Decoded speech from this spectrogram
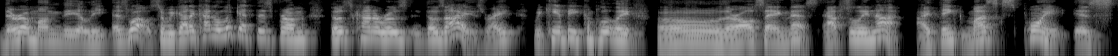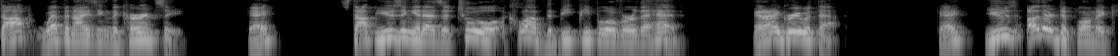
They're among the elite as well. So we got to kind of look at this from those kind of rose, those eyes, right? We can't be completely, oh, they're all saying this. Absolutely not. I think Musk's point is stop weaponizing the currency. Okay. Stop using it as a tool, a club to beat people over the head. And I agree with that. Okay. Use other diplomatic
